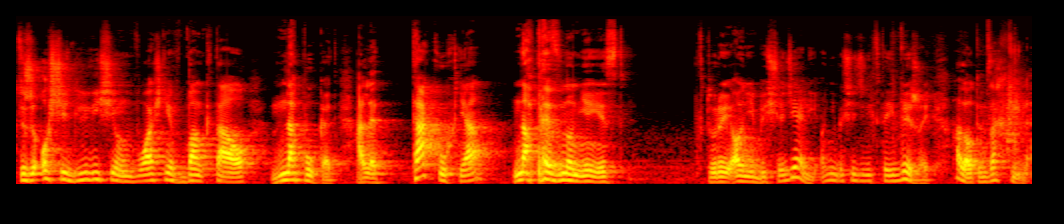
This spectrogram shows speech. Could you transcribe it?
którzy osiedlili się właśnie w Bangtao na Phuket. Ale ta kuchnia na pewno nie jest, w której oni by siedzieli. Oni by siedzieli w tej wyżej, ale o tym za chwilę.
